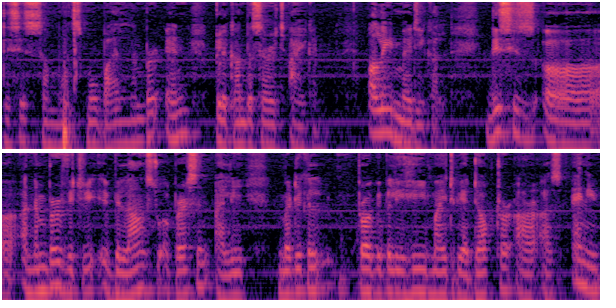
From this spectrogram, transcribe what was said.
this is someone's mobile number and click on the search icon Ali Medical. This is uh, a number which belongs to a person. Ali medical probably he might be a doctor or as any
